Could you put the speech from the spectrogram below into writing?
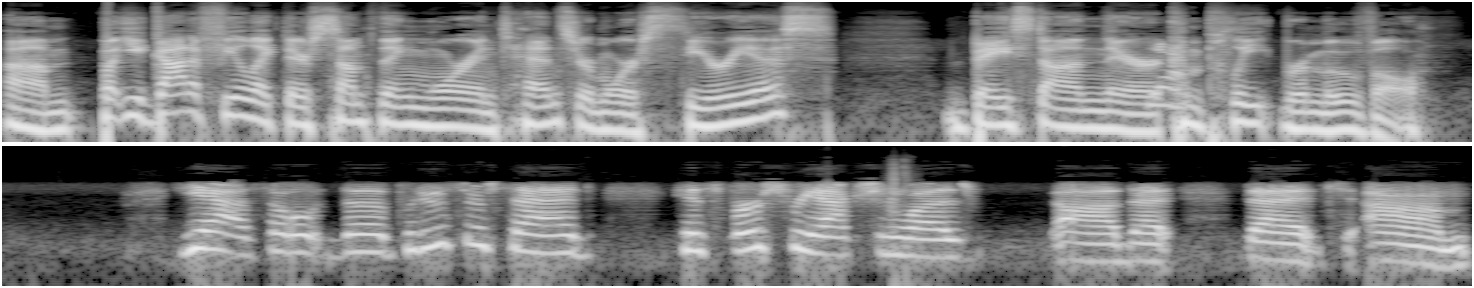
Um, but you got to feel like there's something more intense or more serious based on their Yeah. complete removal. Yeah, so the producer said his first reaction was uh, that that um,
